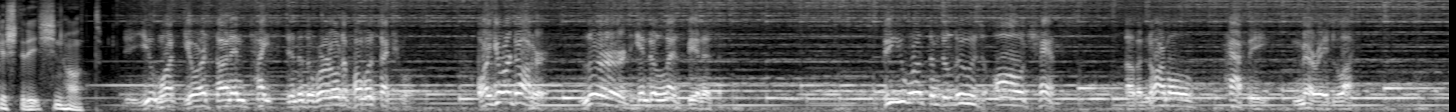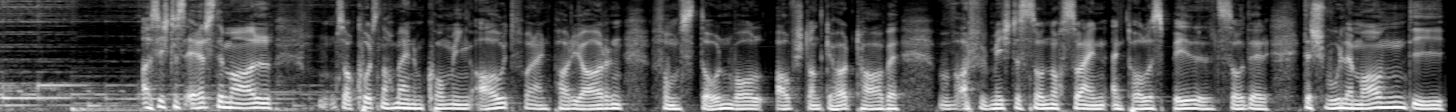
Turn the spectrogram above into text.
gestrichen hat. Do you want your son enticed into the world of homosexuals? Or your daughter lured into lesbianism? Do you want them to lose all chance of a normal, happy married life? Als ich das erste Mal so kurz nach meinem Coming Out vor ein paar Jahren vom Stonewall-Aufstand gehört habe, war für mich das so noch so ein, ein tolles Bild. So der, der schwule Mann, die,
